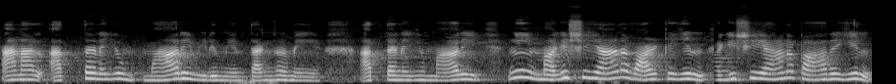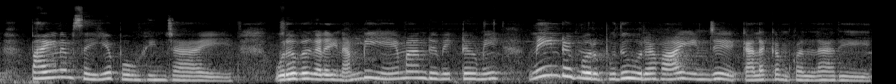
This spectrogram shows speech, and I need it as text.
ஆனால் அத்தனையும் மாறிவிடும் என் தங்கமே. அத்தனையும் மாறி நீ மகிழ்ச்சியான வாழ்க்கையில் மகிழ்ச்சியான பாதையில் பயணம் செய்ய போகின்றாய். உறவுகளை நம்பி ஏமாந்து விட்டோமே மீண்டும் ஒரு புது உறவாய் என்று கலக்கம் கொள்ளாதே.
